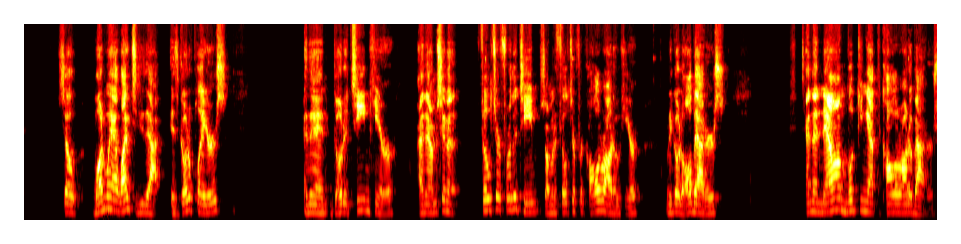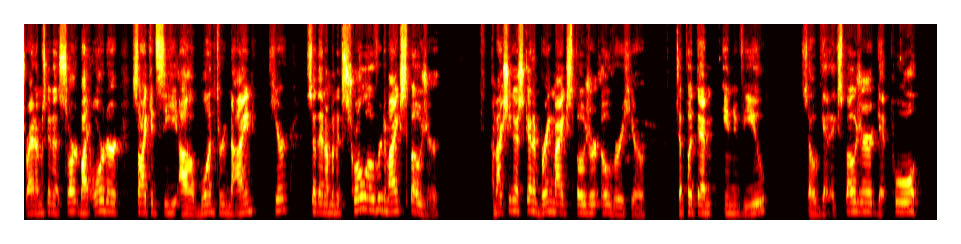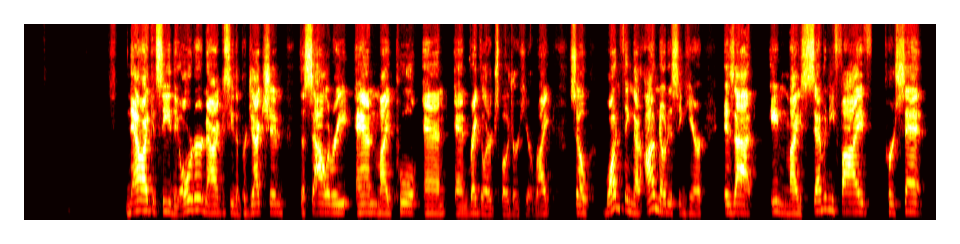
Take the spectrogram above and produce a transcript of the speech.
So, one way I like to do that is go to players and then go to team here. And then I'm just going to filter for the team. So, I'm going to filter for Colorado here. I'm going to go to all batters. And then now I'm looking at the Colorado batters, right? I'm just going to sort by order so I can see uh, one through nine here. So then I'm going to scroll over to my exposure I'm actually just going to bring my exposure over here to put them in view. So get exposure, get pool. Now I can see the order. Now I can see the projection, the salary, and my pool and and regular exposure here, right? So one thing that I'm noticing here is that in my 75%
